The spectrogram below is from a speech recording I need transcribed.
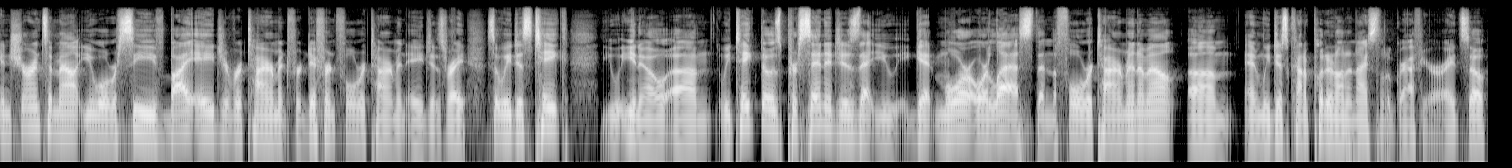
insurance amount you will receive by age of retirement for different full retirement ages, right? So we just take, you, know, um, we take those percentages that you get more or less than the full retirement amount, um, and we just kind of put it on a nice little graph here, right? So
